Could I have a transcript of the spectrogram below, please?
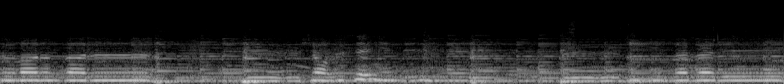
kıların zarı Şah Hüseyin dini Cismi serveri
